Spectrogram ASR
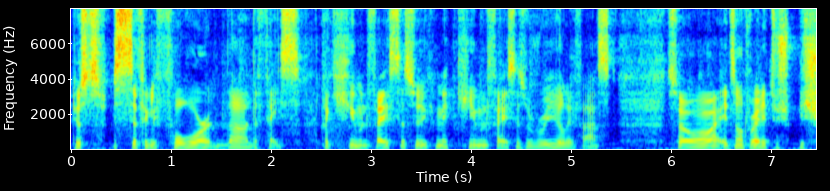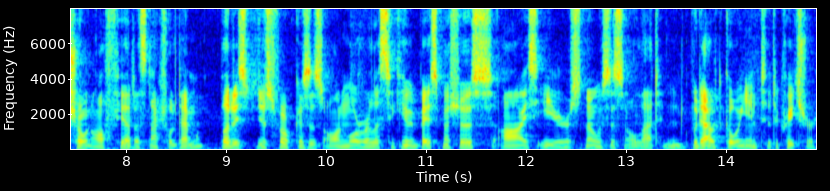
just specifically for the the face, like human faces, so you can make human faces really fast. So uh, it's not ready to be shown off yet as an actual demo, but it just focuses on more realistic human face measures, eyes, ears, noses, and all that, without going into the creature.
